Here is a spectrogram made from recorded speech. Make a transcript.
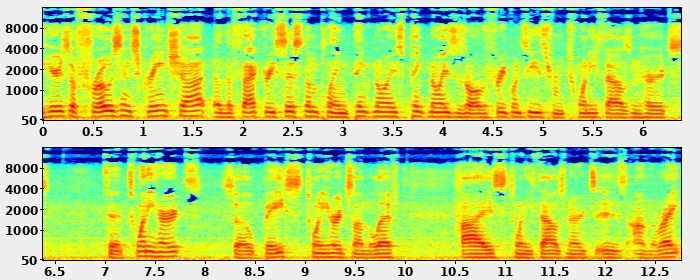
Here's a frozen screenshot of the factory system playing pink noise. Pink noise is all the frequencies from 20,000 hertz to 20 hertz. So bass, 20 hertz on the left, highs, 20,000 hertz is on the right.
